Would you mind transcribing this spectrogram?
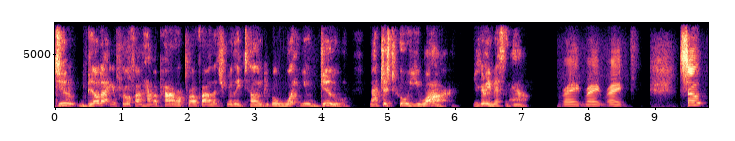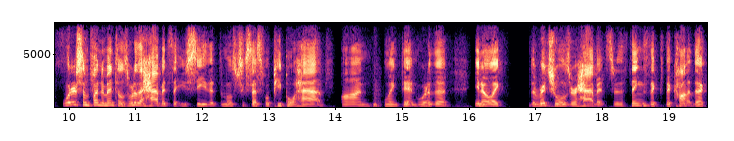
do build out your profile and have a powerful profile that's really telling people what you do, not just who you are, you're going to be missing out. Right, right, right. So, what are some fundamentals? What are the habits that you see that the most successful people have on LinkedIn? What are the, you know, like the rituals or habits or the things the the the,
